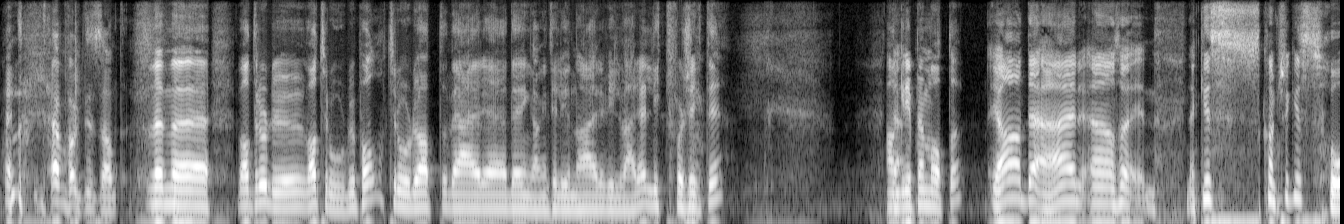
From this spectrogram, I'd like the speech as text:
det er faktisk sant. Men uh, hva tror du, hva tror du, Pål? Tror du at det er øh, det inngangen til Lyn her vil være? Litt forsiktig? Angripe med måte? Ja, det er eh, altså, Det er ikke, kanskje ikke så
